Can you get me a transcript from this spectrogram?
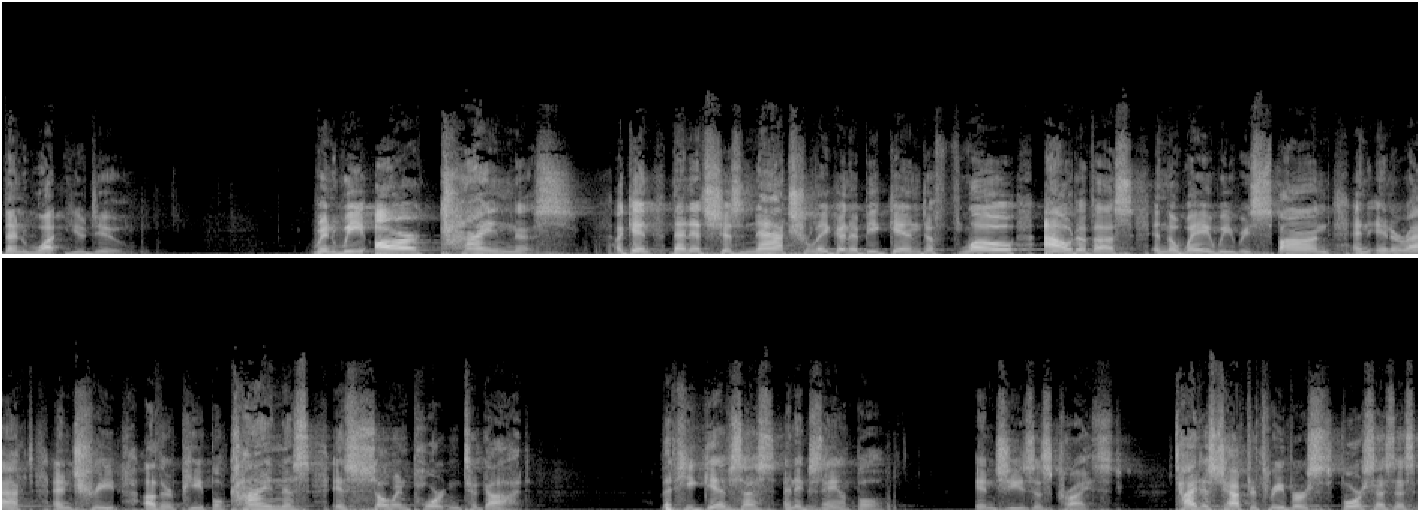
than what you do. When we are kindness, again, then it's just naturally going to begin to flow out of us in the way we respond and interact and treat other people. Kindness is so important to God that He gives us an example in Jesus Christ. Titus chapter 3, verse 4 says this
